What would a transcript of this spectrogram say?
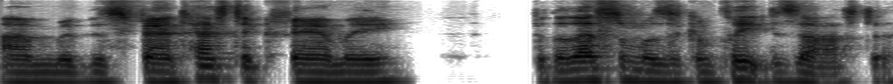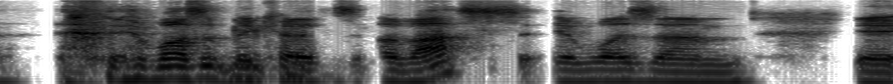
um, with this fantastic family but the lesson was a complete disaster. it wasn't mm-hmm. because of us. It was um, yeah,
